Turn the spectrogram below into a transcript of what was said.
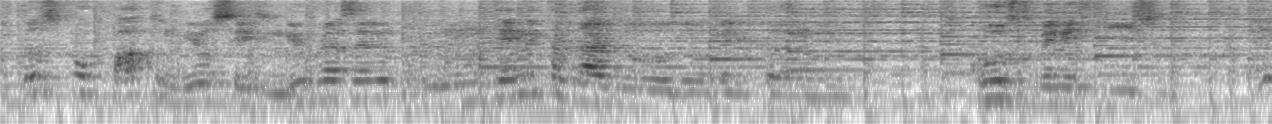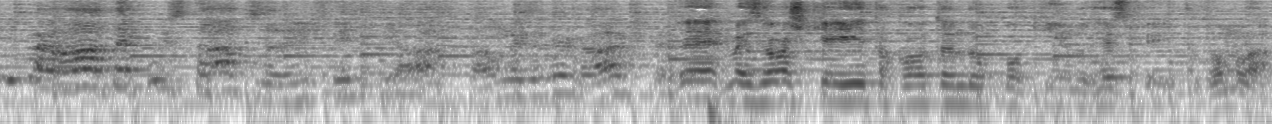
Então se for 4 mil, 6 mil, o brasileiro não tem a mentalidade do, do americano de custo-benefício. Ele vai lá até por status, a gente fez piada e tal, mas é verdade, cara. É, mas eu acho que aí tá faltando um pouquinho do respeito. Vamos lá.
